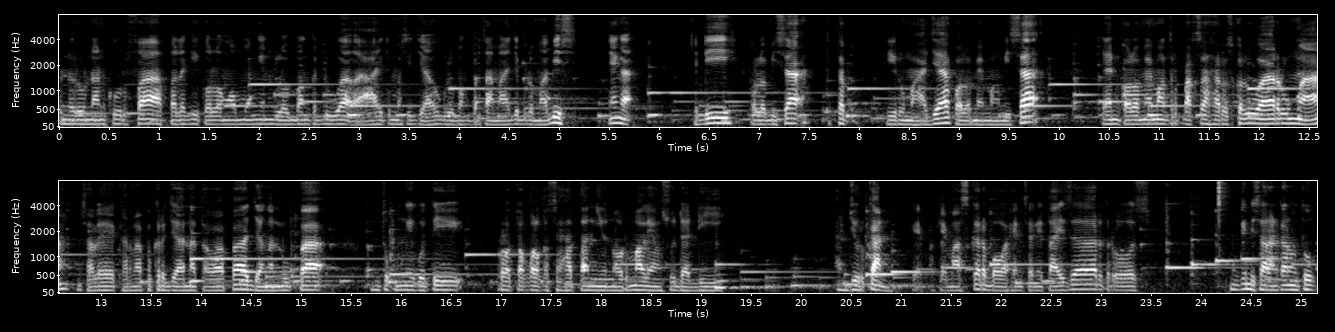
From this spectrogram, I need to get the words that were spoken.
penurunan kurva Apalagi kalau ngomongin gelombang kedua Wah itu masih jauh, gelombang pertama aja belum habis Ya nggak? Jadi kalau bisa tetap di rumah aja kalau memang bisa. Dan kalau memang terpaksa harus keluar rumah misalnya karena pekerjaan atau apa jangan lupa untuk mengikuti protokol kesehatan new normal yang sudah dianjurkan. Kayak pakai masker bawa hand sanitizer terus mungkin disarankan untuk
